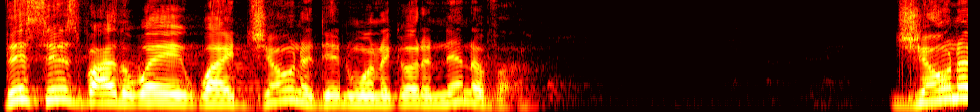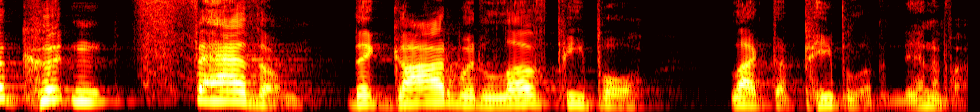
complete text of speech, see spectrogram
This is, by the way, why Jonah didn't want to go to Nineveh. Jonah couldn't fathom that God would love people like the people of Nineveh.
